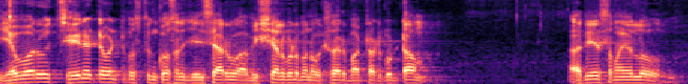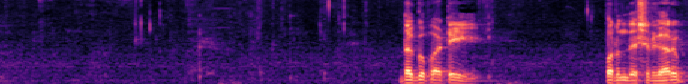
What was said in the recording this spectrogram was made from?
ఎవరు చేయనటువంటి పుస్తకం కోసం చేశారు ఆ విషయాలు కూడా మనం ఒకసారి మాట్లాడుకుంటాం. అదే సమయంలో దగ్గుపాటి పురంధేశ్వర్ గారు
